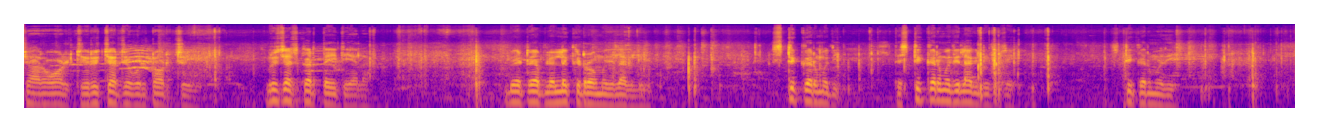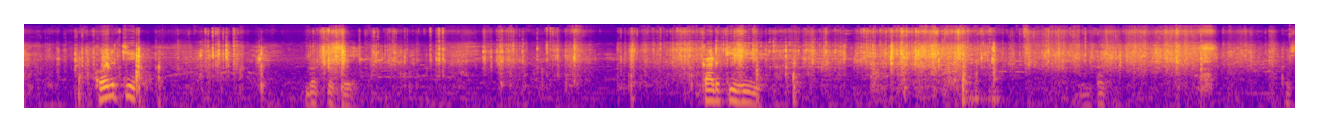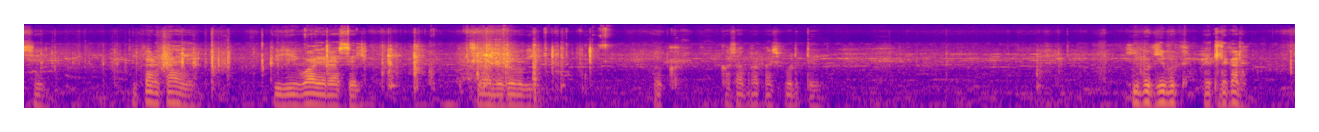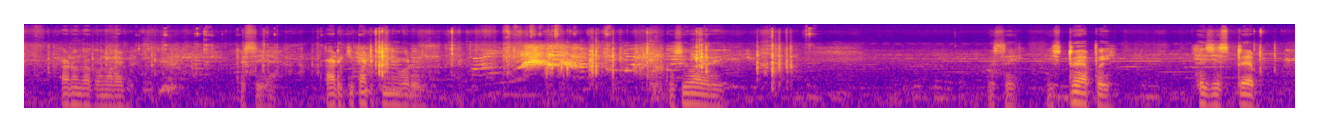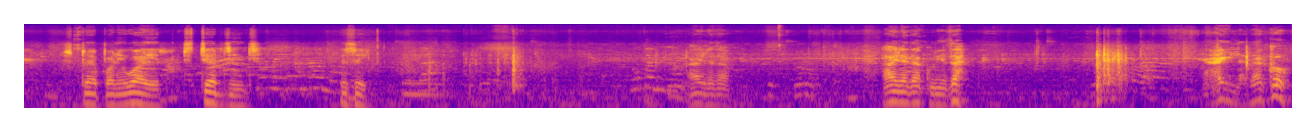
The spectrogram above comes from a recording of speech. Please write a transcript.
चार वॉल्टची rechargeable torch आहे. रिचार्ज करता येते याला. बॅटरी आपल्या लकी ड्रॉमध्ये लागली. स्टिकरमध्ये त्या स्टिकरमध्ये लागली तुझे. स्टिकरमध्ये खोल की. बघ कसे काडकी ही. बघ. कसे काढ काय आहे? तिची वायर असेल. का बघ कसा प्रकाश पडतोय ही बघ ही बघ यातलं काढ काढून दाखव मला बी कशी आहे काढ की पाटकी निवडून कशी वायर आहे कसं आहे ही स्ट्रॅप आहे ह्याची स्ट्रॅप वायर चार्जिंगची कसं आहे दाखव आईला दाखवून ये जा. आईला दाखव.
